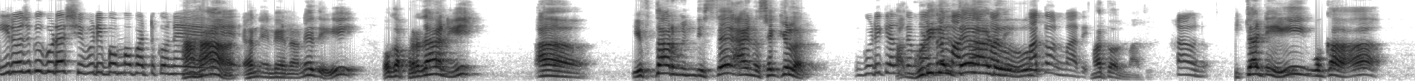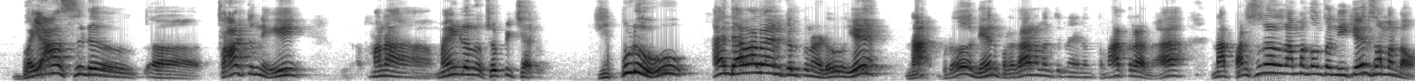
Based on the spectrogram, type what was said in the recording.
ఈ రోజుకు కూడా శివుడి బొమ్మ పట్టుకునే నేను అనేది ఒక ప్రధాని ఇఫ్తార్ విందిస్తే ఆయన సెక్యులర్. గుడికి వెళ్తే గుడికి వెళ్తే ఆడు- మతోన్మాది. మతోన్మాది మతోన్మాది. అవును. ఇట్లాంటి ఒక బయాస్డ్ థాట్ని మన మైండ్లలో చొప్పించారు ఇప్పుడు ఆయన దేవాలయానికి వెళ్తున్నాడు. ఏ? నా ఇప్పుడు నేను ప్రధానమంత్రిని అయినంత మాత్రాన నా పర్సనల్ నమ్మకంతో నీకేం సంబంధం?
